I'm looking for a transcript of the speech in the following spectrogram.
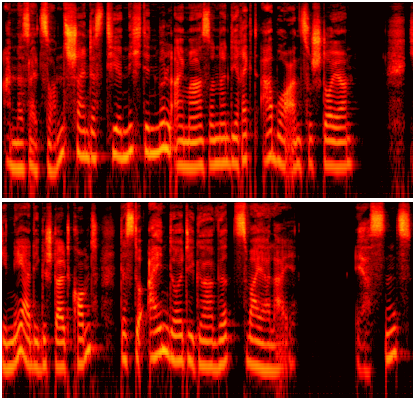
Anders als sonst scheint das Tier nicht den Mülleimer, sondern direkt Arbor anzusteuern. Je näher die Gestalt kommt, desto eindeutiger wird zweierlei. Erstens,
